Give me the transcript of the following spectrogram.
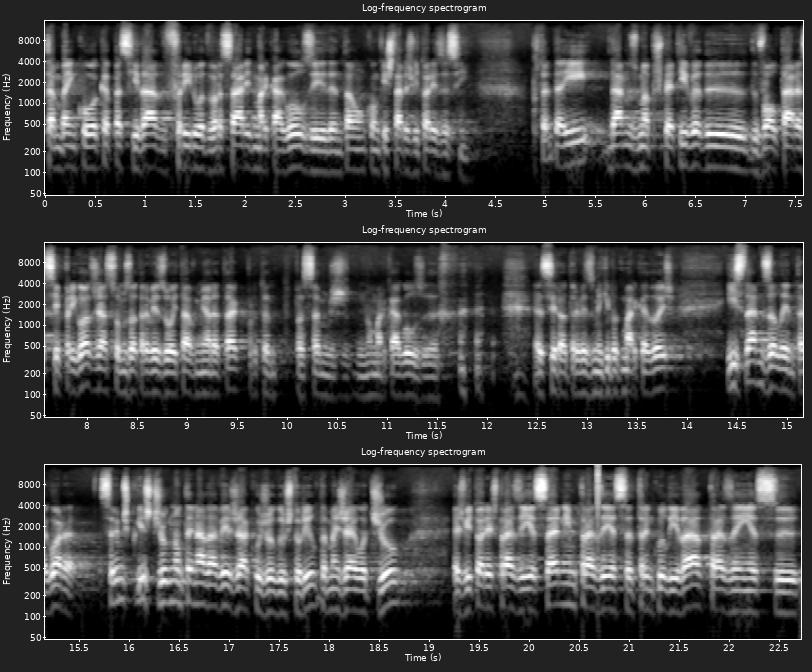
também com a capacidade de ferir o adversário, de marcar golos e de então conquistar as vitórias assim. Portanto, aí dá-nos uma perspectiva de, de, voltar a ser perigosos. Já somos outra vez o oitavo melhor ataque, portanto, passamos de não marcar golos a, a ser outra vez uma equipa que marca dois. E isso dá-nos alento. Agora, sabemos que este jogo não tem nada a ver já com o jogo do Estoril, também já é outro jogo. As vitórias trazem esse ânimo, trazem essa tranquilidade, trazem esse,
